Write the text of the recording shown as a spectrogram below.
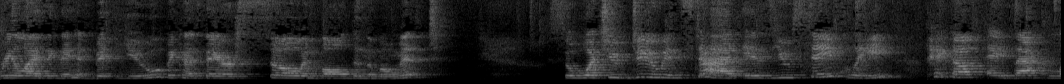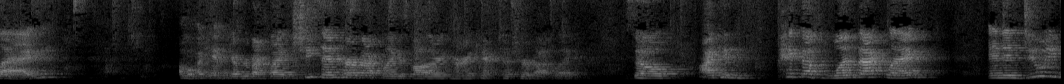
realizing they had bit you because they are so involved in the moment. So what you do instead is you safely pick up a back leg. Oh, I can't pick up her back leg. She said her back leg is bothering her. I can't touch her back leg. So I can pick up one back leg, and in doing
